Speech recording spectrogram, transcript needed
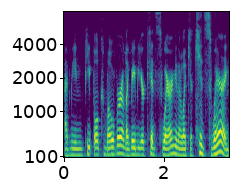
I mean, people come over and like maybe your kid's swearing, and they're like, "Your kid's swearing."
